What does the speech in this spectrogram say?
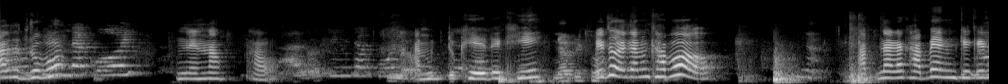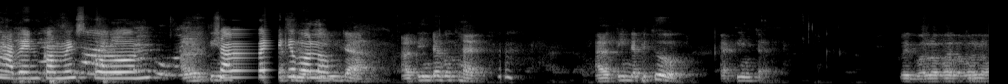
আচ্ছা ধ্রুব নে না খাও। আমি একটু খেয়ে দেখি। এই তো এটা আমি খাব? আপনারা খাবেন? কে কে খাবেন? কমেন্টস করুন। সবাইকে বলো। তিনটা। আর তিনটা কোথায়? আর তিনটা পিছু আর তিনটা। ওই বলো বলো বলো।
